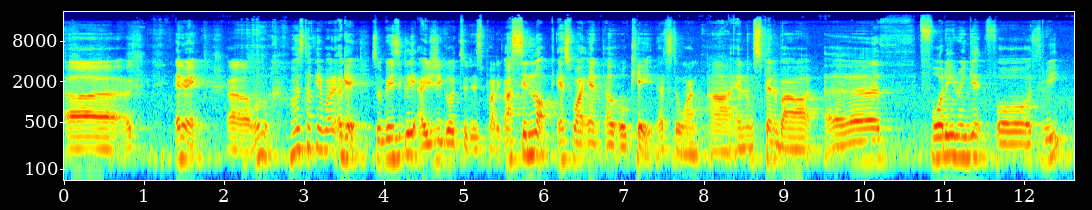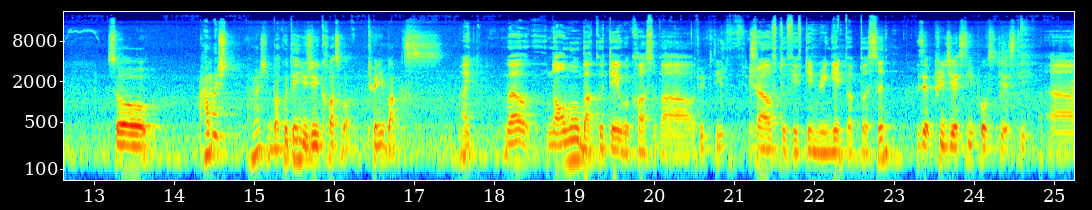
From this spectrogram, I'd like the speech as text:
uh, anyway, uh, what, what was I talking about? Okay, so basically, I usually go to this product. Ah, Synlok, S Y N L O K. That's the one. Uh, and I'll spend about uh, forty ringgit for three. So, how much? How much bakute usually cost? About twenty bucks. I, well, normal bakute will cost about 50 12 to 15 ringgit per person. Is it pre GST, post GST? Um,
